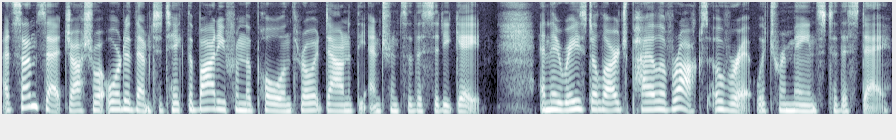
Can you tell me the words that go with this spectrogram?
At sunset, Joshua ordered them to take the body from the pole and throw it down at the entrance of the city gate. And they raised a large pile of rocks over it, which remains to this day.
